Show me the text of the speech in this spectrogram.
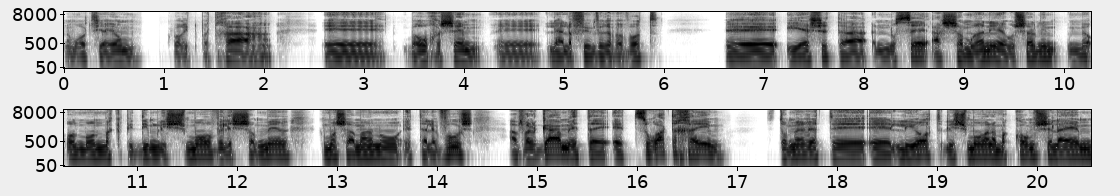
למרות שהיום כבר התפתחה, uh, ברוך השם, uh, לאלפים ורבבות. אה, יש את הנושא השמרני, הירושלמים מאוד מאוד מקפידים לשמור ולשמר, כמו שאמרנו, את הלבוש, אבל גם את, את צורת החיים. זאת אומרת, אה, אה, להיות, לשמור על המקום שלהם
